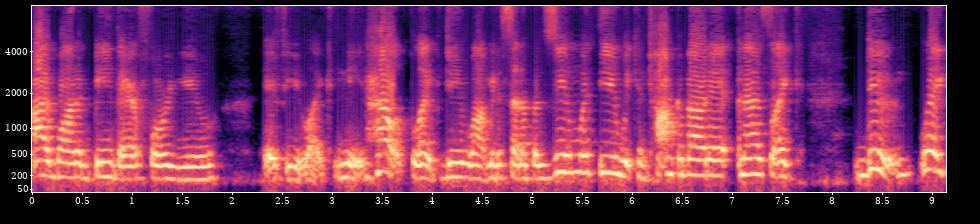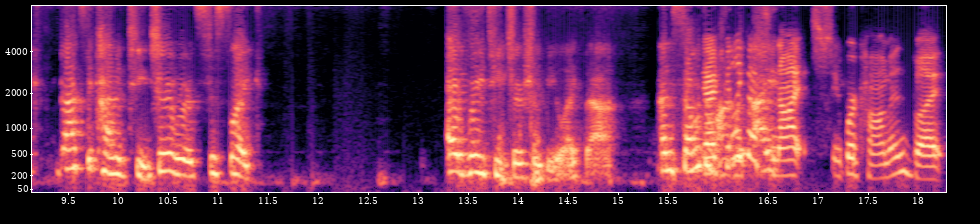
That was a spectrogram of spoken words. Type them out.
I want to be there for you if you like need help. Like, do you want me to set up a Zoom with you? We can talk about it. And I was like, dude, like, that's the kind of teacher where it's just like, every teacher should be like that. And some of Yeah, them I feel are, like that's I- not super common, but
